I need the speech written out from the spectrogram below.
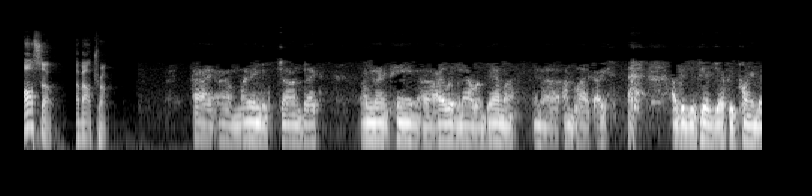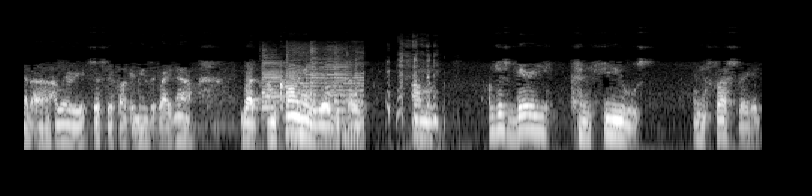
Also about Trump. Hi, um, my name is John Beck. I'm 19. Uh, I live in Alabama, and uh, I'm black. I I could just hear Jeffrey playing that uh, hilarious sister fucking music right now. But I'm calling in today because um, I'm just very confused and frustrated.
